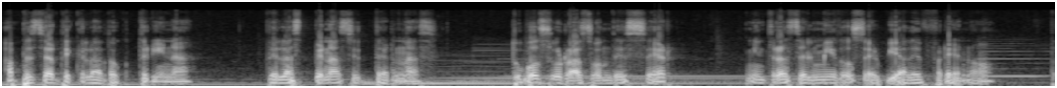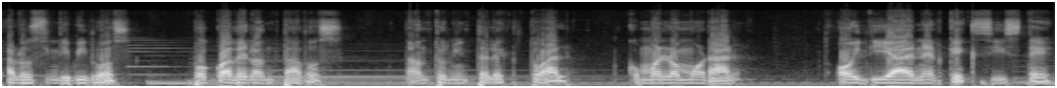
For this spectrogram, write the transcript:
a pesar de que la doctrina de las penas eternas tuvo su razón de ser, mientras el miedo servía de freno a los individuos poco adelantados, tanto en lo intelectual como en lo moral, hoy día en el que existe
